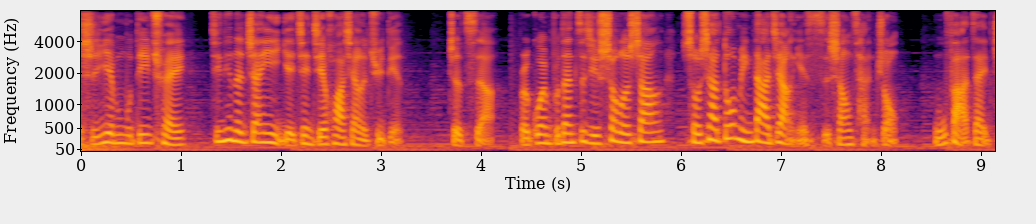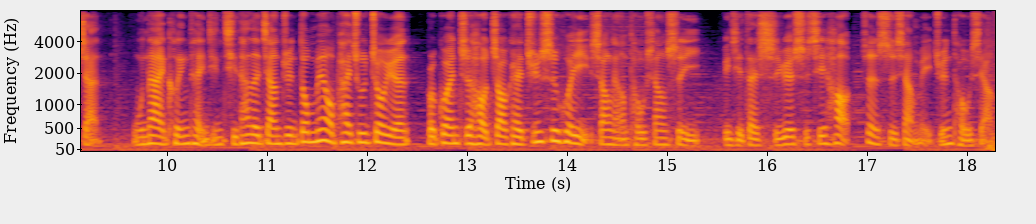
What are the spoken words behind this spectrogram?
时夜幕低垂，今天的战役也间接画下了句点。这次啊，Burgoyne 不但自己受了伤，手下多名大将也死伤惨重，无法再战。无奈，Clinton 以及其他的将军都没有派出救援伯格曼只好召开军事会议商量投降事宜，并且在十月十七号正式向美军投降。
